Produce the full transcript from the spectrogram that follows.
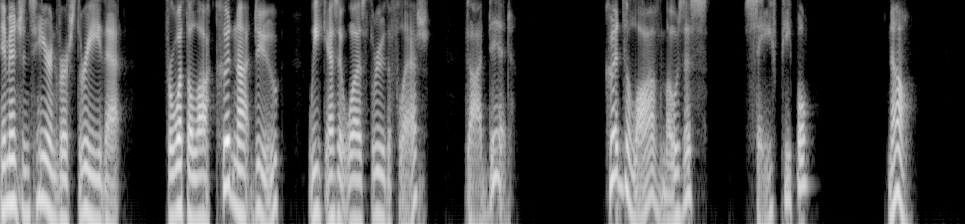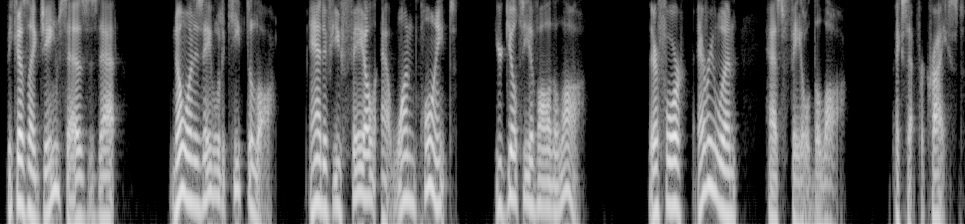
It mentions here in verse 3 that for what the law could not do, weak as it was through the flesh, God did. Could the law of Moses save people? No. Because, like James says, is that no one is able to keep the law. And if you fail at one point, you're guilty of all the law. Therefore, everyone has failed the law, except for Christ.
